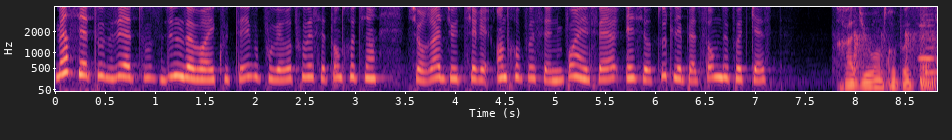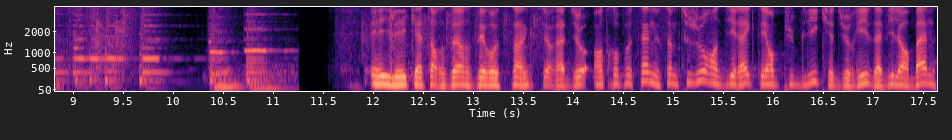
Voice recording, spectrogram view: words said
Merci à toutes et à tous de nous avoir écoutés. Vous pouvez retrouver cet entretien sur radio-anthropocène.fr et sur toutes les plateformes de podcast. Radio Anthropocène. Et il est 14h05 sur Radio Anthropocène. Nous sommes toujours en direct et en public du RIS à Villeurbanne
